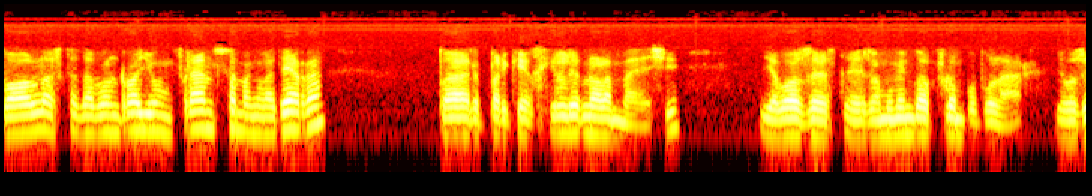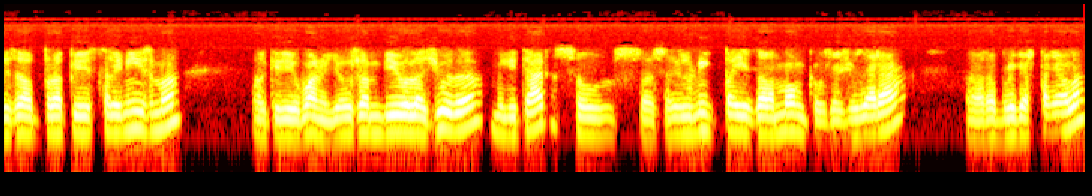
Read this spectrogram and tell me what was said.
vol estar de bon rotllo amb França, amb Anglaterra, per, perquè Hitler no l'envaeixi. Llavors és, és el moment del front popular. Llavors és el propi stalinisme el que diu, bueno, jo us envio l'ajuda militar, sou, seré l'únic país del món que us ajudarà, a la República Espanyola,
